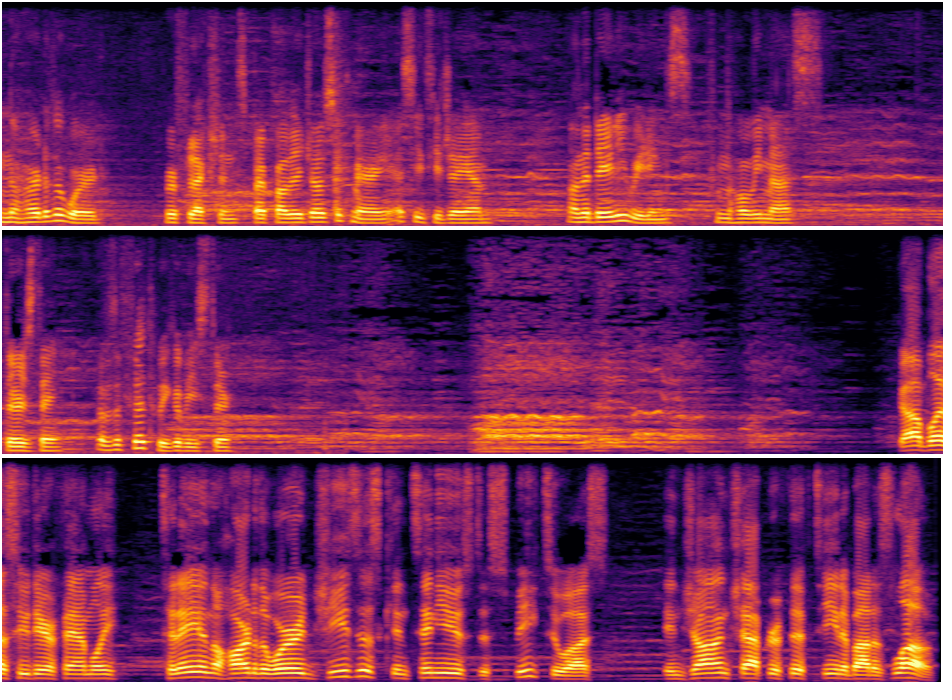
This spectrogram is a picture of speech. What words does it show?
In the Heart of the Word, Reflections by Father Joseph Mary SCTJM on the daily readings from the Holy Mass, Thursday of the fifth week of Easter. God bless you, dear family. Today, in the Heart of the Word, Jesus continues to speak to us in John chapter 15 about his love,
